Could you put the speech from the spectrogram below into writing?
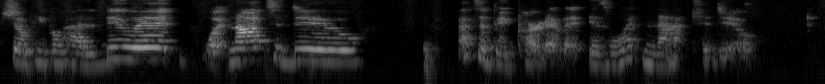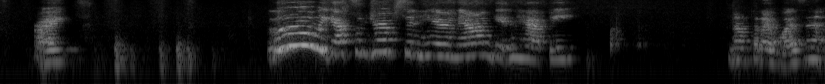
show people how to do it, what not to do. That's a big part of it is what not to do. Right? Ooh, we got some drips in here. Now I'm getting happy. Not that I wasn't.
